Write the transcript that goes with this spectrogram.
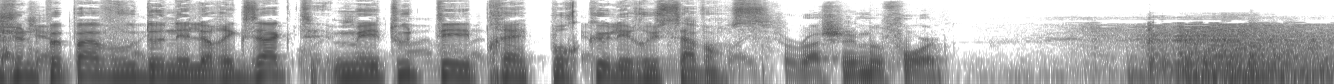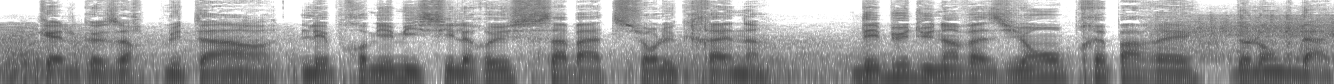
Je ne peux pas vous donner l'heure exacte, mais tout est prêt pour que les Russes avancent. Quelques heures plus tard, les premiers missiles russes s'abattent sur l'Ukraine. Début d'une invasion préparée de longue date.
